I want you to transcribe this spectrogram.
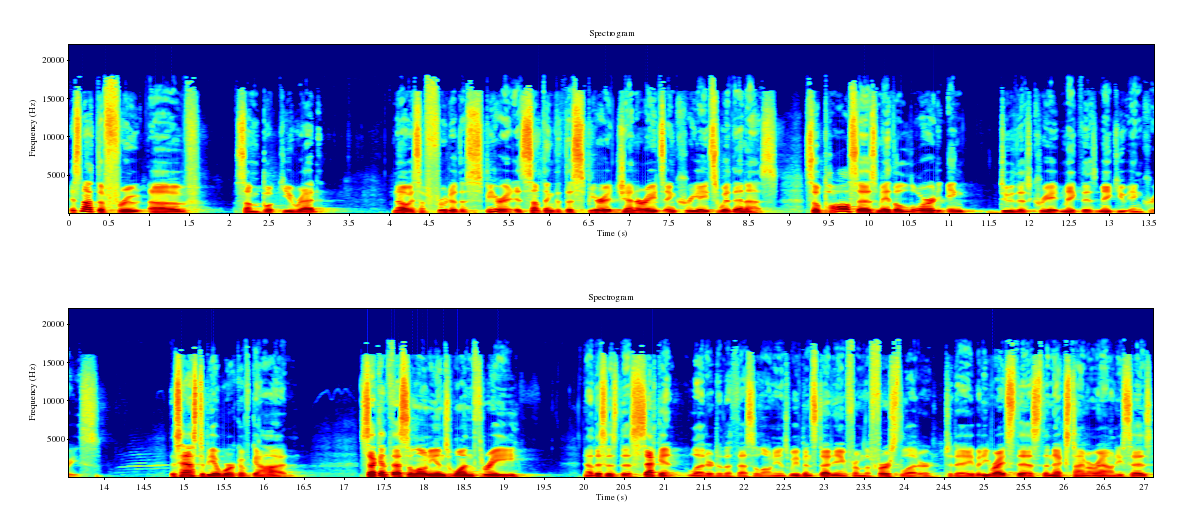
it's not the fruit of some book you read. No, it's a fruit of the Spirit. It's something that the Spirit generates and creates within us. So Paul says, May the Lord in- do this, create, make this, make you increase. This has to be a work of God. Second Thessalonians 1 3. Now, this is the second letter to the Thessalonians. We've been studying from the first letter today, but he writes this the next time around. He says,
